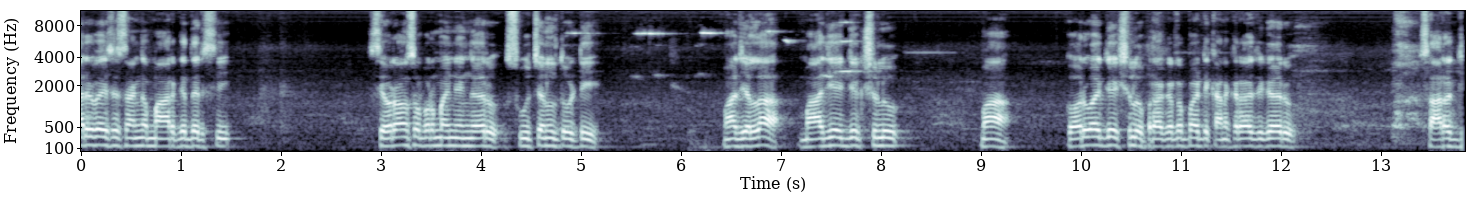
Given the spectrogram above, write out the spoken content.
ఆర్యవైశ్య సంఘ మార్గదర్శి శివరామ సుబ్రహ్మణ్యం గారు సూచనలతోటి మా జిల్లా మాజీ అధ్యక్షులు మా గౌరవాధ్యక్షులు ప్రకటనపాటి కనకరాజు గారు సారథ్యం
